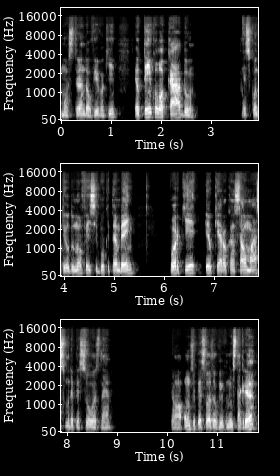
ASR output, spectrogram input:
mostrando ao vivo aqui. Eu tenho colocado esse conteúdo no Facebook também, porque eu quero alcançar o máximo de pessoas, né? Então, ó, 11 pessoas ao vivo no Instagram,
